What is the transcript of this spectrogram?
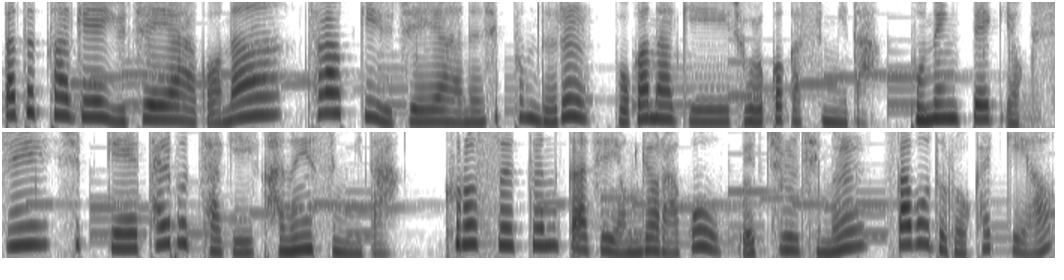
따뜻하게 유지해야 하거나 차갑게 유지해야 하는 식품들을 보관하기 좋을 것 같습니다. 보냉백 역시 쉽게 탈부착이 가능했습니다. 크로스 끈까지 연결하고 외출 짐을 싸보도록 할게요.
